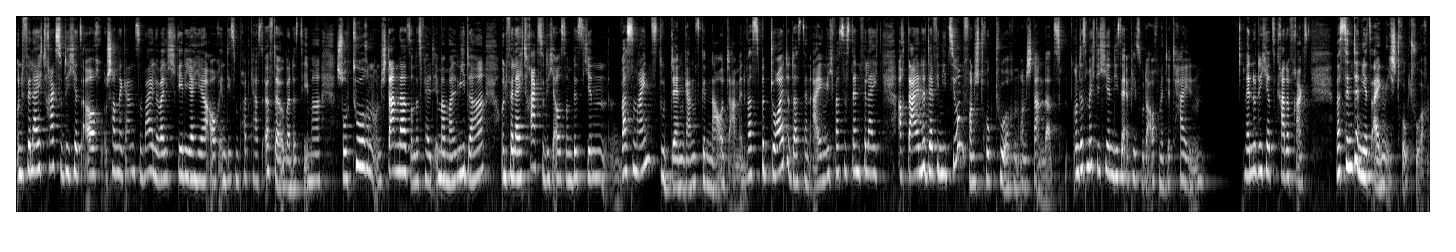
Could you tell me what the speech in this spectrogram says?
Und vielleicht fragst du dich jetzt auch schon eine ganze Weile, weil ich rede ja hier auch in diesem Podcast öfter über das Thema Strukturen und Standards und das fällt immer mal wieder. Und vielleicht fragst du dich auch so ein bisschen, was meinst du denn ganz genau damit? Was bedeutet das denn eigentlich? Was ist denn vielleicht auch deine Definition von Strukturen und Standards? Und das möchte ich hier in dieser Episode auch mit dir teilen. Wenn du dich jetzt gerade fragst, was sind denn jetzt eigentlich Strukturen?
